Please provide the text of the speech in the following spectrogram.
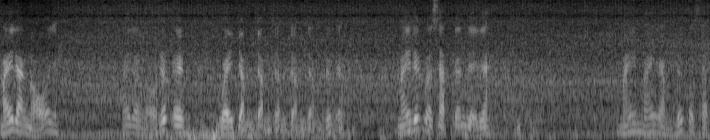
Máy đang nổ nha. Máy đang nổ rất êm. Quay chậm chậm chậm chậm chậm, rất êm. Máy rất là sạch các anh chị nha. Máy máy gầm rất là sạch.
